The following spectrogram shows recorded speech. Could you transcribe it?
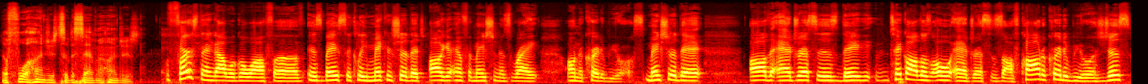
the 400s to the 700s. First thing I will go off of is basically making sure that all your information is right on the credit bureaus. Make sure that all the addresses, they take all those old addresses off. Call the credit bureaus. Just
